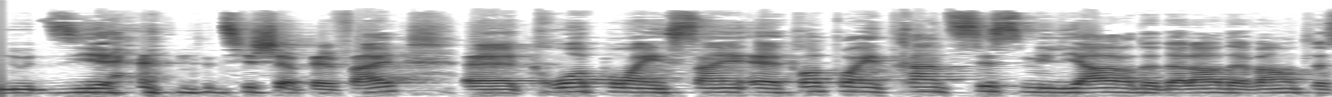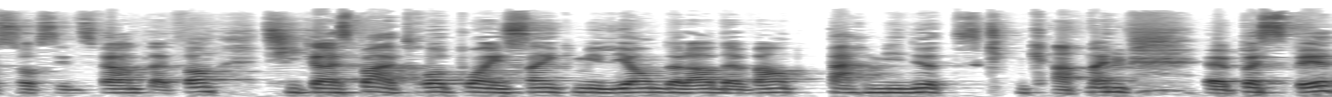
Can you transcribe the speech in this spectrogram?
nous dit, nous dit Shopify. Euh, 3,5, 3,36 euh, milliards de dollars de ventes sur ces différentes plateformes, ce qui correspond à 3,5 millions de dollars de ventes par minute, ce qui est quand même euh, pas si pire.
